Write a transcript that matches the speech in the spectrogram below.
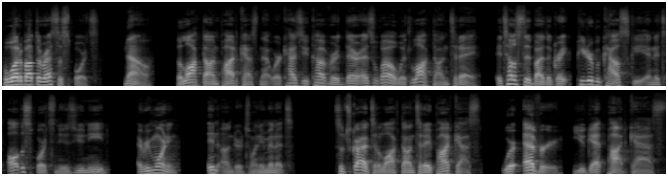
but what about the rest of sports? Now, the Locked On Podcast Network has you covered there as well with Locked On Today. It's hosted by the great Peter Bukowski, and it's all the sports news you need every morning in under 20 minutes. Subscribe to the Locked On Today podcast, wherever you get podcasts.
